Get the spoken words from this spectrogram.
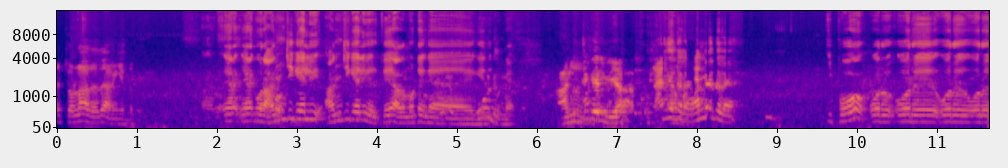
அது சொல்லாதது அவங்க தப்பு. எனக்கு ஒரு அஞ்சு கேள்வி அஞ்சு கேள்வி இருக்கு. அதை மட்டும் இங்க அஞ்சு கேள்வியா? இப்போ ஒரு ஒரு ஒரு ஒரு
